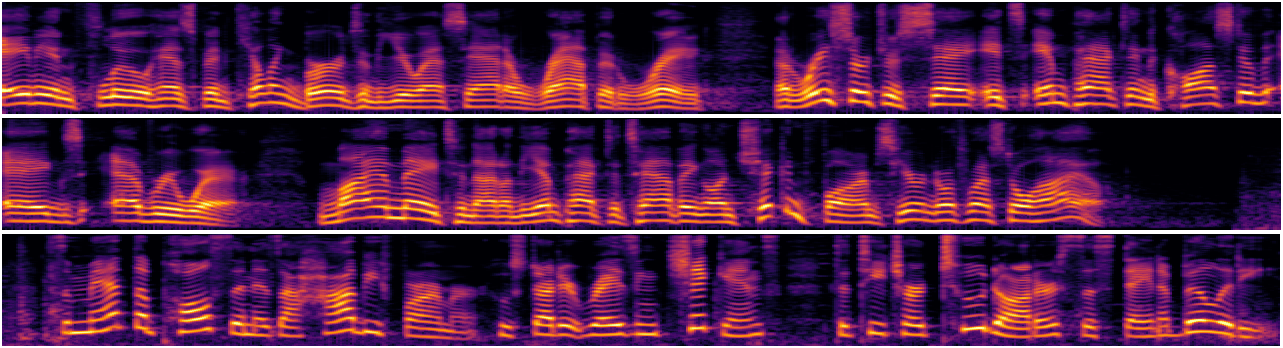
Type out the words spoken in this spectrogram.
Avian flu has been killing birds in the U.S. at a rapid rate, and researchers say it's impacting the cost of eggs everywhere. Maya May tonight on the impact it's having on chicken farms here in Northwest Ohio. Samantha Poulson is a hobby farmer who started raising chickens to teach her two daughters sustainability.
